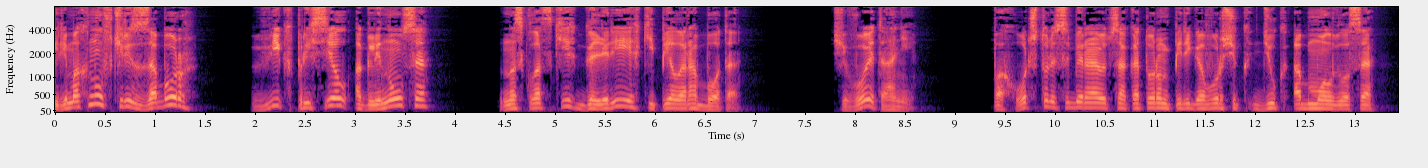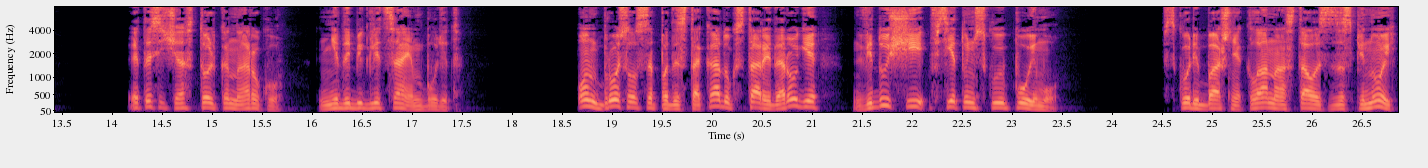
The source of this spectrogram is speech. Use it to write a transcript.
Перемахнув через забор, Вик присел, оглянулся. На складских галереях кипела работа. Чего это они? Поход, что ли, собираются, о котором переговорщик Дюк обмолвился? Это сейчас только на руку, не до беглеца им будет. Он бросился под эстакаду к старой дороге, ведущей в Сетуньскую пойму. Вскоре башня клана осталась за спиной,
